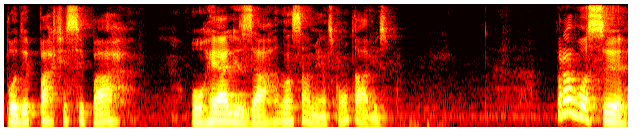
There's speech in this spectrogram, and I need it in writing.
poder participar ou realizar lançamentos contábeis. Para você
